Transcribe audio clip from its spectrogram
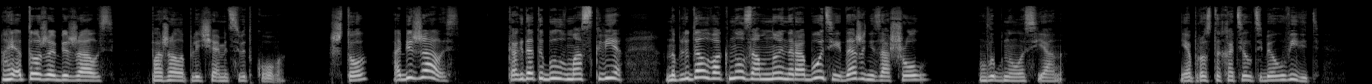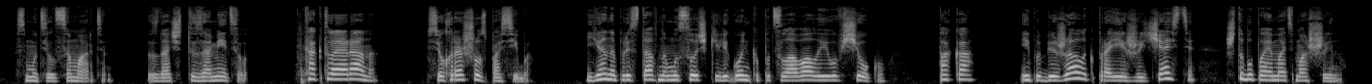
«А я тоже обижалась», — пожала плечами Цветкова. «Что? Обижалась? Когда ты был в Москве, наблюдал в окно за мной на работе и даже не зашел», — улыбнулась Яна. «Я просто хотел тебя увидеть», — смутился Мартин. «Значит, ты заметила. «Как твоя рана?» «Все хорошо, спасибо». Пристав на мысочке, легонько поцеловала его в щеку. «Пока». И побежала к проезжей части, чтобы поймать машину.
